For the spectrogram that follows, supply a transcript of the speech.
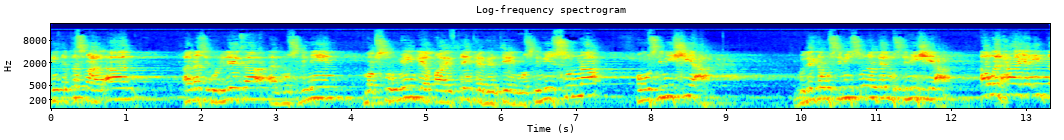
أنت بتسمع الآن الناس يقول لك المسلمين مقسومين لطائفتين كبيرتين مسلمين سنة ومسلمين شيعة. يقول لك مسلمين سنة وده مسلمين شيعة. أول حاجة أنت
